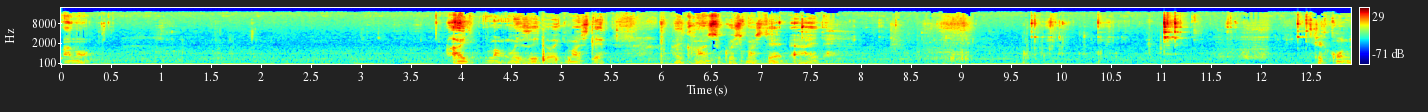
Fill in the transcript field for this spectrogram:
あの、はい、今お水いただきまして、はい、完食しまして、はい。結構ね、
